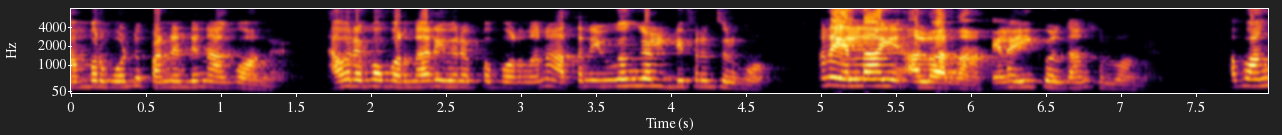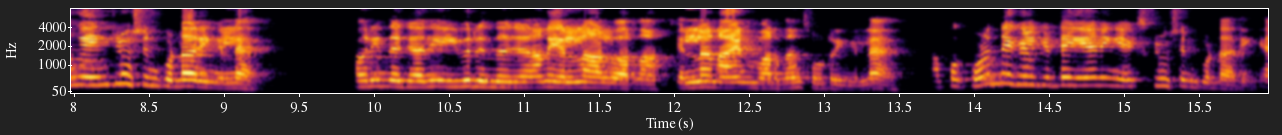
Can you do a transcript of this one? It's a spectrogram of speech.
நம்பர் போட்டு பன்னெண்டுன்னு ஆக்குவாங்க. அவர் எப்போ பிறந்தாரு இவர் எப்போ பிறந்தாரு அத்தனை யுகங்கள் டிஃப்ரென்ஸ் இருக்கும். ஆனால் எல்லாம் ஆழ்வார் தான் எல்லாம் ஈக்குவல் தான் சொல்லுவாங்க. அப்போ அங்கே இன்க்ளூஷன் கொண்டாடுறீங்கல்ல? அவர் இந்த ஜாதி இவர் இந்த ஜாதி ஆனால் எல்லாம் ஆழ்வார் தான் எல்லாம் நாயன்மார் தான் சொல்கிறீங்கல்ல அப்போ குழந்தைகள் கிட்ட ஏன் நீங்கள் எக்ஸ்க்ளூஷன் கொண்டாடுறீங்க?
